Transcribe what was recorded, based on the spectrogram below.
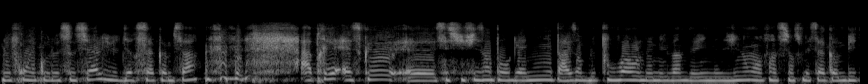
le front écolo-social, je vais dire ça comme ça. Après, est-ce que euh, c'est suffisant pour gagner, par exemple, le pouvoir en 2022 Imaginons, enfin, si on se met ça comme but.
